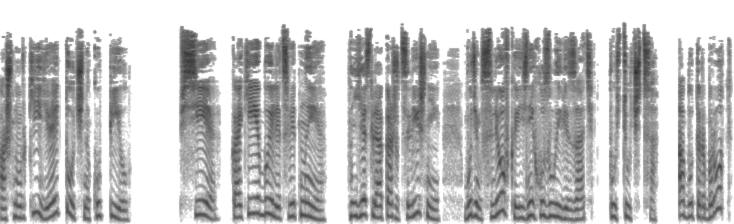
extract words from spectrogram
А шнурки я и точно купил. Все, какие были цветные. Если окажутся лишние, будем с Левкой из них узлы вязать. Пусть учится. А бутерброд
